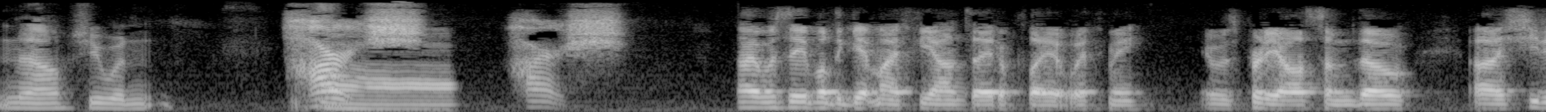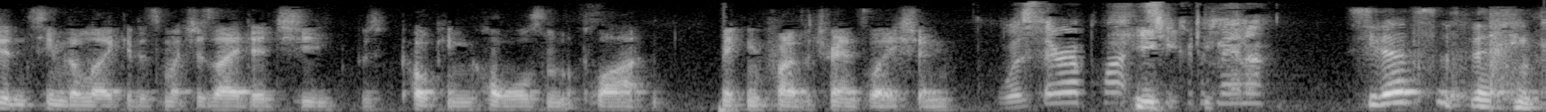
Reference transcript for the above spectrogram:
No, she wouldn't. Harsh, aw. harsh. I was able to get my fiance to play it with me. It was pretty awesome, though. Uh, she didn't seem to like it as much as I did. She was poking holes in the plot, making fun of the translation. Was there a plot in Secret of Mana? See, that's the thing.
